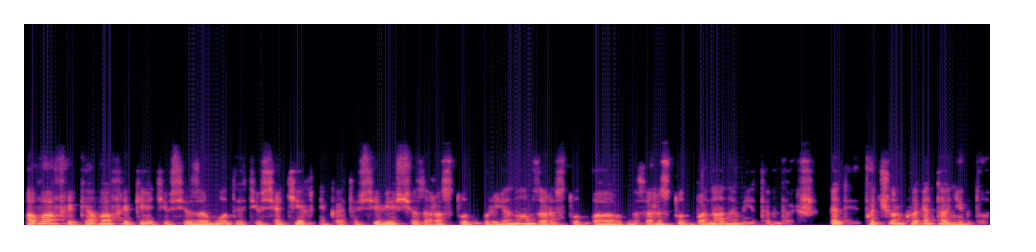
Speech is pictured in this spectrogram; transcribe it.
А в Африке, а в Африке эти все заводы, эти вся техника, это все вещи зарастут бурьяном, зарастут, зарастут бананами и так дальше. Это, подчеркиваю, это анекдот.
